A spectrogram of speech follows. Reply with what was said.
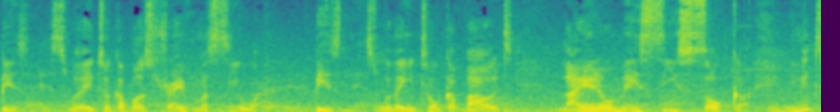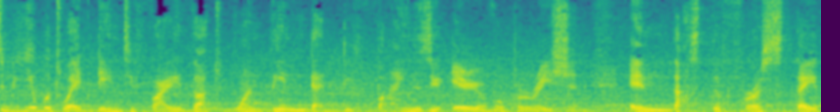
business whether you talk about Strive Masiyiwa business whether you talk about Lionel Messi soccer you need to be able to identify that one thing that defines your area of operation. And that's the first step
